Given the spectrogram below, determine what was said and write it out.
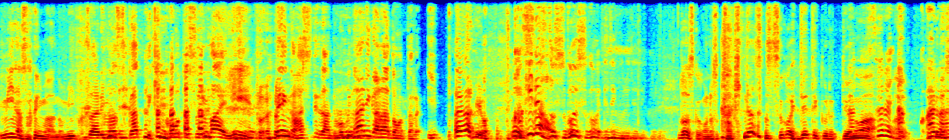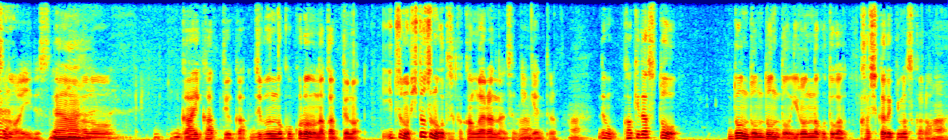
ミーナさん今あの3つありますかって聞こうとする前に ペンが走ってたんで僕何かなと思ったらいっぱいあるよ。って書き出すとすごいすごい出てくる出てくる。どうですか？この書き出すとすごい出てくるっていうのは。さらに、あはい、、あるある。書き出すの。はいいですね。うん。あの外化っていうか自分の心の中っていうのはいつも一つのことしか考えられないんですよ、人間っていうのは。はでも書き出すとどんどんどんどんいろんなことが可視化できますから、は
